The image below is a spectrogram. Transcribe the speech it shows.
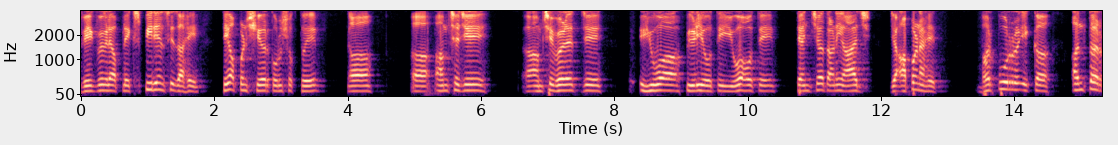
वेगवेगळे आपले एक्सपिरियन्सेस आहे ते आपण शेअर करू शकतो आहे आमचे जे आमच्या वेळेत जे युवा पिढी होती युवा होते त्यांच्यात आणि आज जे आपण आहेत भरपूर एक अंतर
